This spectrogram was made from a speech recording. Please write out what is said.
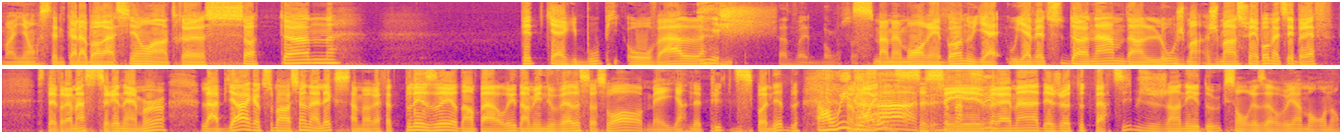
voyons, c'était une collaboration entre Sutton, Pit Caribou puis Oval. Ish, ça devait être bon, ça. Si ma mémoire est bonne, où y, a- où il y avait-tu Donham dans l'eau, je m'en- je m'en souviens pas, mais tu sais, bref. C'était vraiment se tirer d'un mur. La bière que tu mentionnes, Alex, ça m'aurait fait plaisir d'en parler dans mes nouvelles ce soir, mais il n'y en a plus de disponibles. Ah oui, Ouais, Ah, C'est vraiment déjà toute partie. puis J'en ai deux qui sont réservés à mon nom.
